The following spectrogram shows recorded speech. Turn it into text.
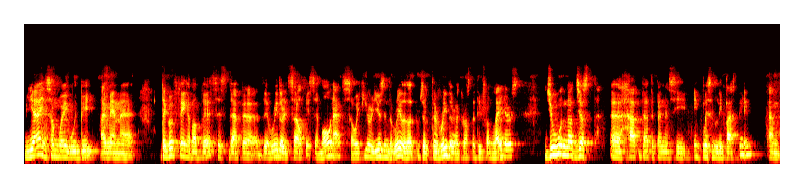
Yeah, in some way it would be. I mean, uh, the good thing about this is that uh, the reader itself is a monad. So if you're using the reader, the reader across the different layers, you would not just uh, have that dependency implicitly passed in. And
